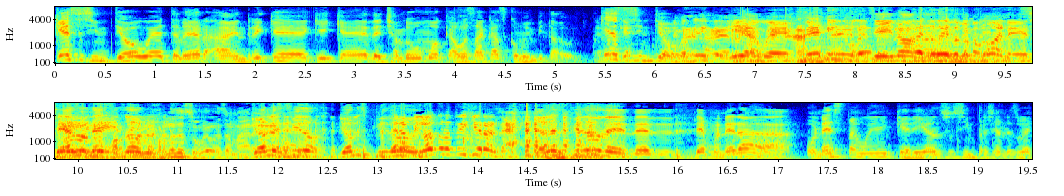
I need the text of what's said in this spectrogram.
¿Qué se sintió, güey, tener a Enrique, Quique, de Echando Humo, Kawasakas como invitado? güey? ¿Qué se sintió, güey? que La güey. Sí, Sí, no, no, no, de mamones. Sean honestos, no, no. mejor no se sube güey, esa madre. Yo les pido, yo les pido. Era piloto, no te dijeron. Yo les pido de, de, de manera honesta, güey, que digan sus impresiones, güey.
